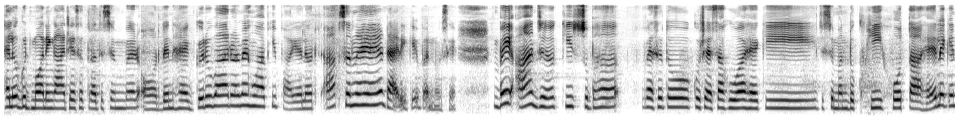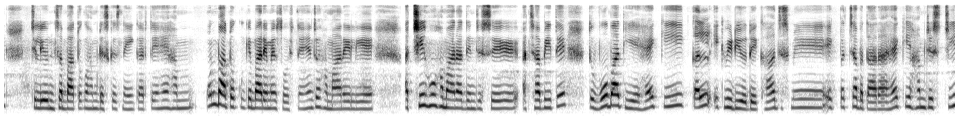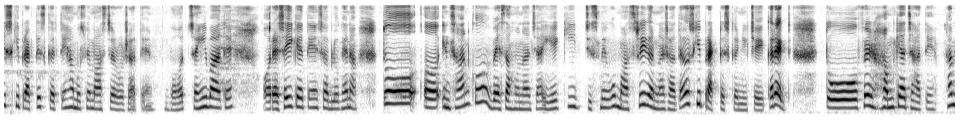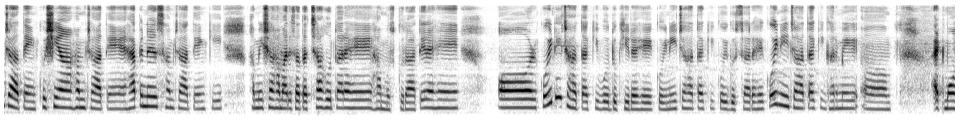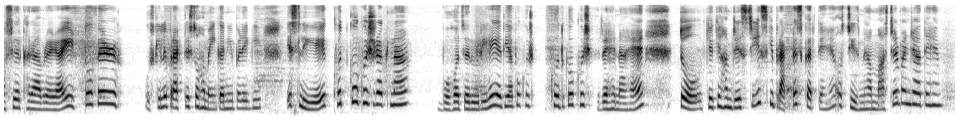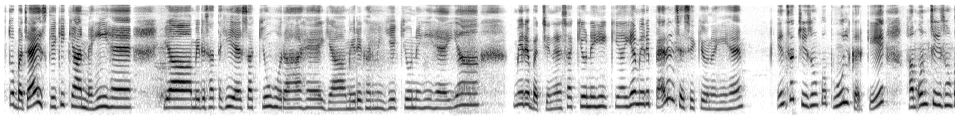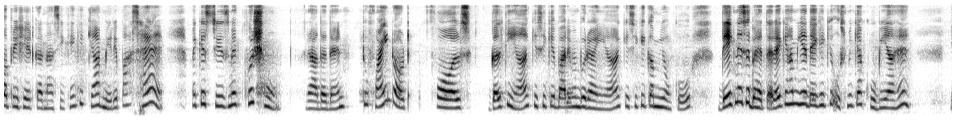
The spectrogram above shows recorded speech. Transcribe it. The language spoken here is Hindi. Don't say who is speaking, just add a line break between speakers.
Hello, good morning. आज है सत्रह दिसंबर और दिन है गुरुवार और मैं हूँ आपकी पायल और आप सुन रहे हैं डायरी के पन्नों से। भाई, आज की सुबह वैसे तो कुछ ऐसा हुआ है कि जिससे मन दुखी होता है, लेकिन चलिए उन सब बातों को हम डिस्कस नहीं करते हैं। हम उन बातों को के बारे में सोचते हैं जो हमारे लिए अच्छी हो, हमारा दिन जिससे अच्छा बीते। तो वो बात ये है कि कल एक वीडियो देखा जिसमें एक बच्चा बता रहा है कि हम जिस चीज़ की प्रैक्टिस करते हैं, हम उसमें मास्टर हो जाते हैं। बहुत सही बात है और ऐसे ही कहते हैं सब लोग, है ना? तो इंसान को वैसा होना चाहिए कि जिसमें वो मास्टरी करना चाहता है, उसकी प्रैक्टिस करनी चाहिए करेक्ट तो फिर हम क्या चाहते हैं? हम चाहते हैं खुशियाँ, हम चाहते हैं हैप्पीनेस हम चाहते हैं कि हमेशा हमारे साथ अच्छा होता रहे, हम मुस्कुराते रहें और कोई नहीं चाहता कि वो दुखी रहे, कोई नहीं चाहता कि कोई गुस्सा रहे, कोई नहीं चाहता कि घर में एटमॉस्फेयर ख़राब रहे राइट तो फिर उसके लिए प्रैक्टिस तो हमें ही करनी पड़ेगी। इसलिए खुद को खुश रखना बहुत ज़रूरी है, यदि आपको खुश, खुद को खुश रहना है तो क्योंकि हम जिस चीज़ की प्रैक्टिस करते हैं, उस चीज़ में हम मास्टर बन जाते हैं। तो बजाय इसके कि क्या नहीं है, या मेरे साथ ही ऐसा क्यों हो रहा है, या मेरे घर में ये क्यों नहीं है, या मेरे बच्चे ने ऐसा क्यों नहीं किया, या मेरे पेरेंट्स ऐसे क्यों नहीं हैं, इन सब चीज़ों को भूल करके हम उन चीज़ों को अप्रिशिएट करना सीखें कि क्या मेरे पास है, मैं किस चीज़ में खुश हूँ rather than to find out faults गलतियाँ, किसी के बारे में बुराइयाँ, किसी की कमियों को देखने से बेहतर है कि हम ये देखें कि उसमें क्या खूबियाँ हैं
